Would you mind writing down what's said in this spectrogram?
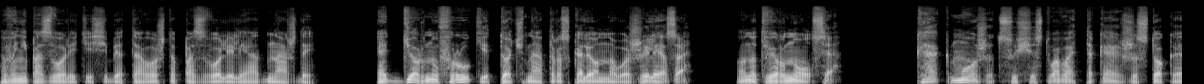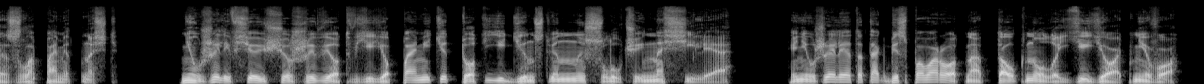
Вы не позволите себе того, что позволили однажды». Отдернув руки точно от раскаленного железа, он отвернулся. Как может существовать такая жестокая злопамятность? Неужели все еще живет в ее памяти тот единственный случай насилия? И неужели это так бесповоротно оттолкнуло ее от него?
